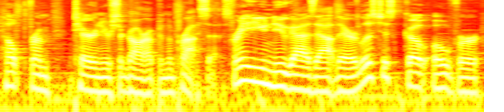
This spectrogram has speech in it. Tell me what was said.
help from tearing your cigar up in the process. For any of you new guys out there, let's just go over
